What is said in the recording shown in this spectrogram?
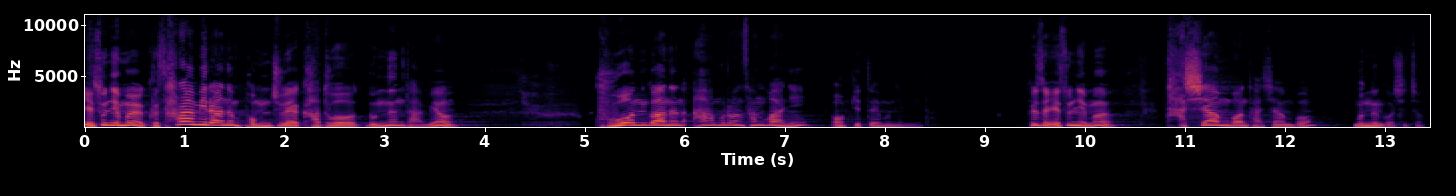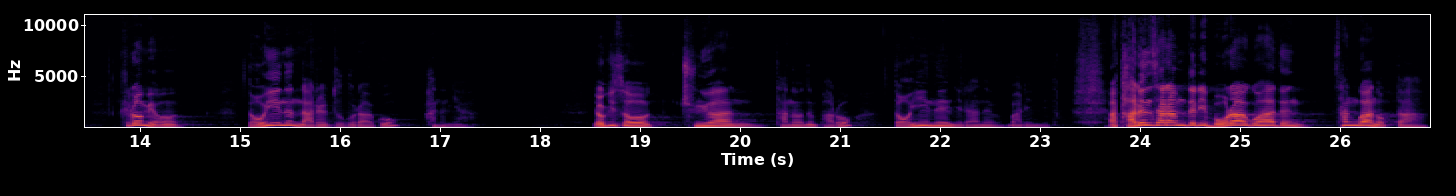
예수님을 그 사람이라는 범주에 가두어 놓는다면 구원과는 아무런 상관이 없기 때문입니다. 그래서 예수님은 다시 한번 다시 한번 묻는 것이죠. 그러면 너희는 나를 누구라고 하느냐? 여기서 중요한 단어는 바로 너희는이라는 말입니다. 아, 다른 사람들이 뭐라고 하든 상관없다.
